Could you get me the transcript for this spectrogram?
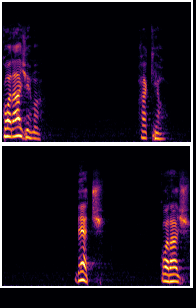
Coragem, irmã. Raquel. Bete. Coragem.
